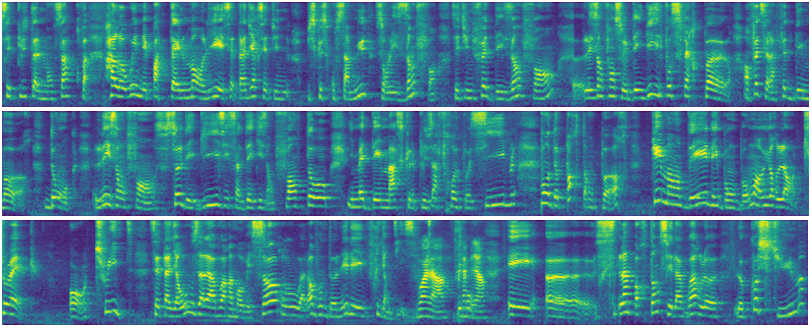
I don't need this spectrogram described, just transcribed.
c'est plus tellement ça. Enfin, Halloween n'est pas tellement lié, c'est-à-dire que c'est une, puisque on s'amuse, sont les enfants. C'est une fête des enfants. Euh, les enfants se déguisent, il faut se faire peur. En fait, c'est la fête des morts. Donc, les enfants se déguisent, ils se déguisent en fantômes, ils mettent des masques le plus affreux possible, vont de porte en porte, quémander des bonbons en hurlant trick or treat, c'est-à-dire où vous allez avoir un mauvais sort ou alors vous me donnez des friandises. Voilà, très bien. Et euh, l'important c'est d'avoir le, le, costume,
